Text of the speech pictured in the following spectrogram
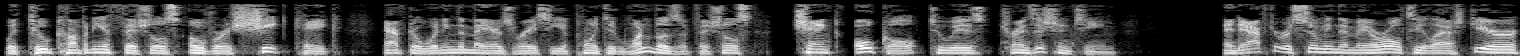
with two company officials over a sheet cake. After winning the mayor's race, he appointed one of those officials, Cenk Öcal, to his transition team. And after assuming the mayoralty last year,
